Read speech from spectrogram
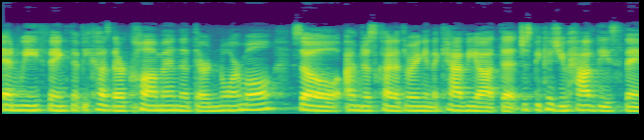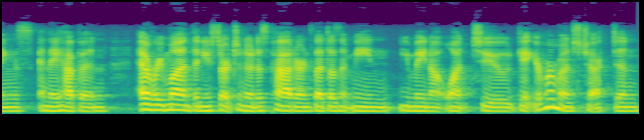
and we think that because they're common that they're normal so i'm just kind of throwing in the caveat that just because you have these things and they happen every month and you start to notice patterns, that doesn't mean you may not want to get your hormones checked and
